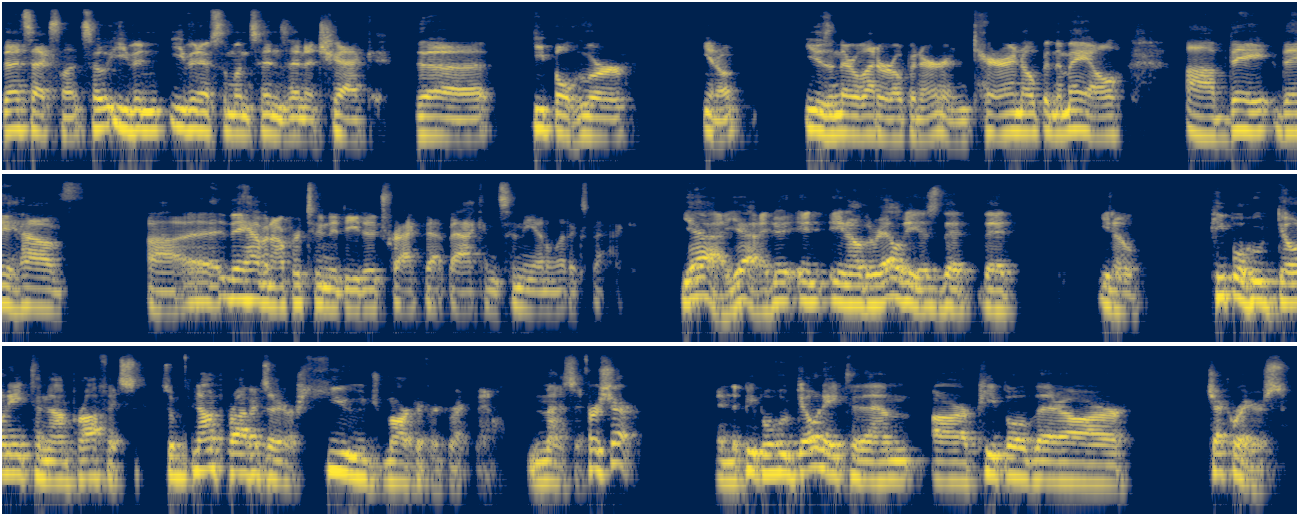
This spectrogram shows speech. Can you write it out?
that's excellent. So even even if someone sends in a check, the people who are, you know, using their letter opener and tearing open the mail, uh, they they have uh, they have an opportunity to track that back and send the analytics back. Yeah, yeah, and, and you know the reality is that that you know people who donate to nonprofits. So nonprofits are a huge market for direct mail, massive for sure. And the people who donate to them are people that are check writers,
